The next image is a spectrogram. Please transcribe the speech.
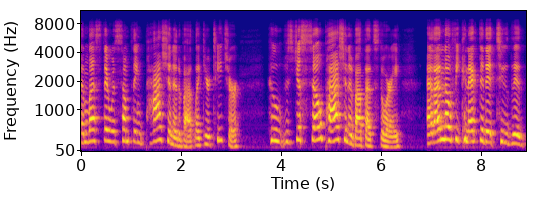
Unless there was something passionate about, like your teacher, who was just so passionate about that story. And I don't know if he connected it to the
